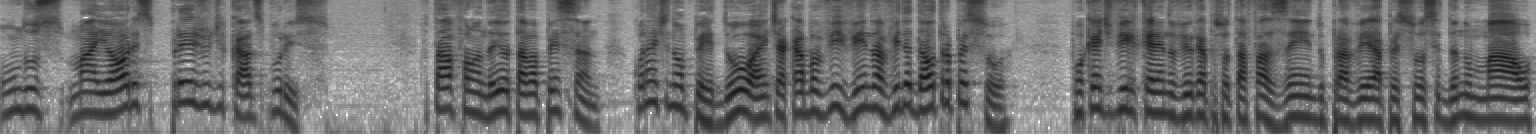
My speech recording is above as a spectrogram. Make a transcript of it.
um dos maiores prejudicados por isso. Tu estava falando aí, eu estava pensando. Quando a gente não perdoa, a gente acaba vivendo a vida da outra pessoa. Porque a gente fica querendo ver o que a pessoa está fazendo, para ver a pessoa se dando mal.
